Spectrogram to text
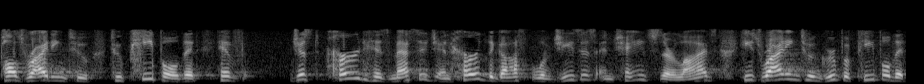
Paul's writing to, to people that have just heard his message and heard the gospel of Jesus and changed their lives. He's writing to a group of people that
